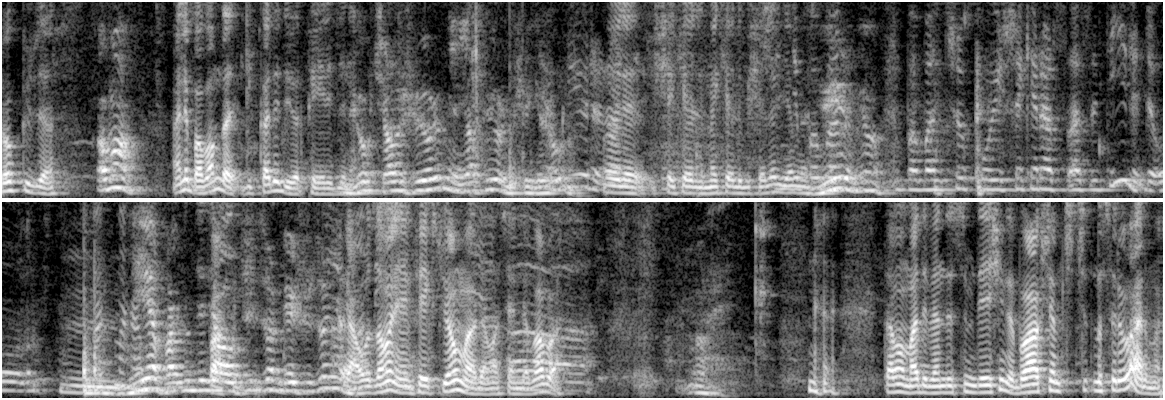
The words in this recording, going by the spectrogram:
Çok güzel. Ama Hani babam da dikkat ediyor peyrizine. yok çalışıyorum ya yatıyorum şeker olur. Yürür herhalde. Öyle şekerli mekerli bir şeyler Şimdi yemez. baba- Yiyorum ya. Baban çok boyu şeker hastası değildi oğlum. Hmm. Bakma Niye yapardım dedi 600'den 500'den ya. Ya o zaman enfeksiyon vardı ama sende baba. Tamam hadi ben de üstümü değişeyim de bu akşam çıt çıt mısırı var mı?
